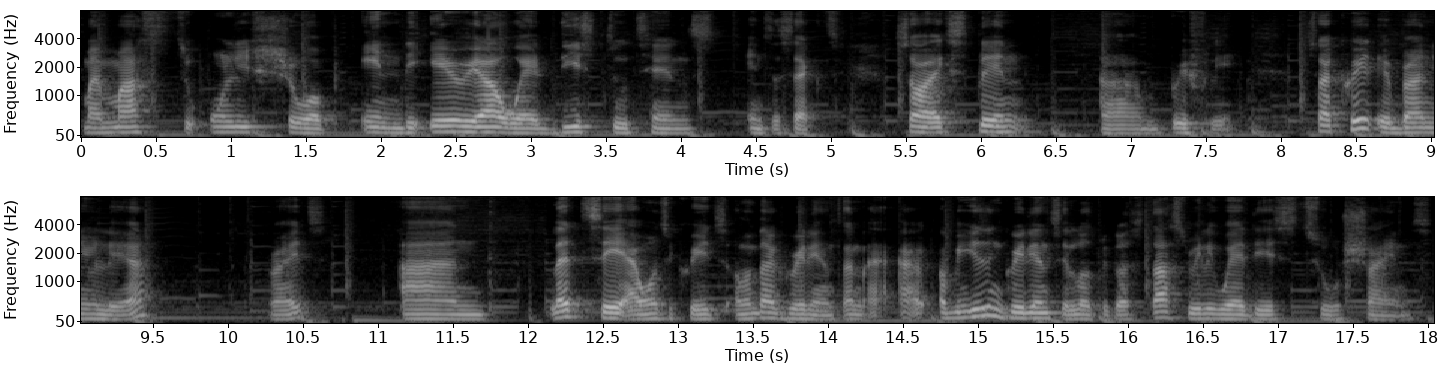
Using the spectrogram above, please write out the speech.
my mask to only show up in the area where these two things intersect. So I'll explain um, briefly. So I create a brand new layer, right? And let's say I want to create another gradient and I, have been using gradients a lot because that's really where this tool shines.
